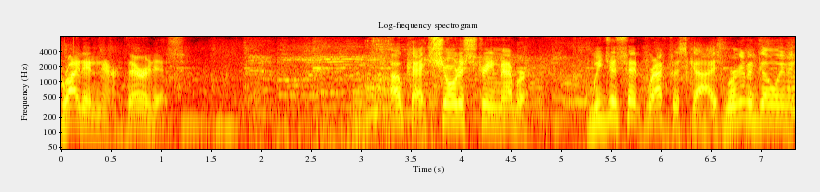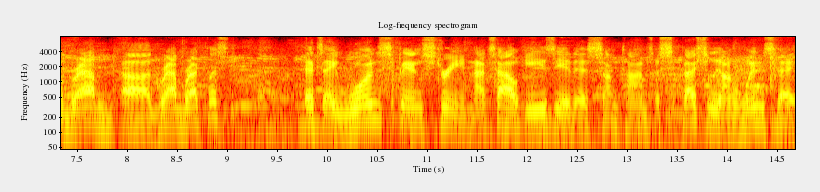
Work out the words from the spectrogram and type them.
Right in there. There it is. Okay, shortest stream ever. We just hit breakfast, guys. We're gonna go in and grab uh, grab breakfast. It's a one spin stream. That's how easy it is sometimes, especially on Wednesday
